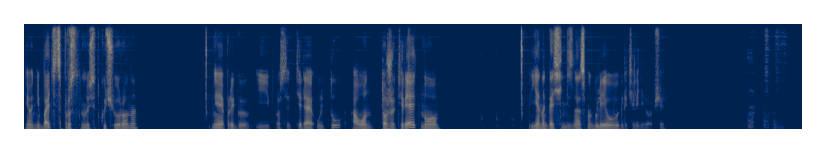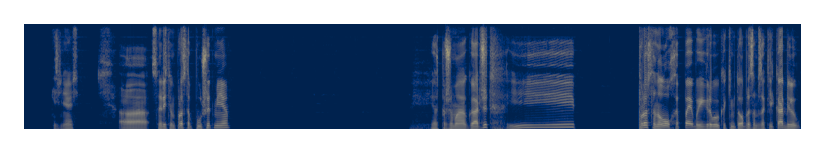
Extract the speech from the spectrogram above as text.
И он не байтится, просто наносит кучу урона. Не, я прыгаю и просто теряю ульту, а он тоже теряет, но... Я на Гасе не знаю, смогу ли я его выиграть или нет вообще. Извиняюсь. А, смотрите, он просто пушит меня. Я прожимаю гаджет и просто на low HP выигрываю каким-то образом, закликал белую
